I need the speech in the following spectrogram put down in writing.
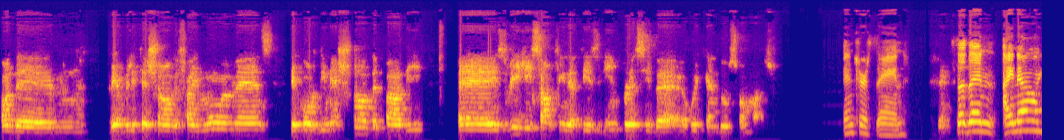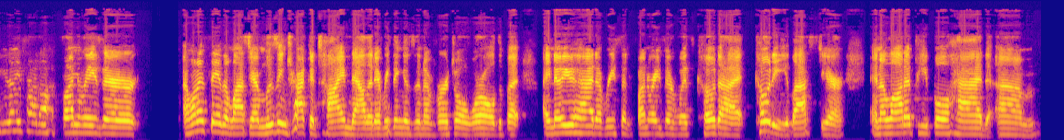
on the um, rehabilitation of the fine movements, the coordination of the body, uh, is really something that is impressive. Uh, we can do so much. Interesting. So then I know you guys had a fundraiser. I want to say the last year, I'm losing track of time now that everything is in a virtual world, but I know you had a recent fundraiser with Cody last year, and a lot of people had um,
